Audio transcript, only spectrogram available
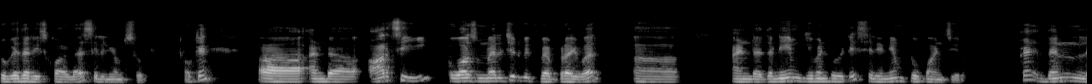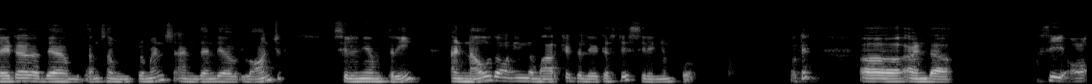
Together is called as Selenium suite. Okay. Uh, and uh, RC was merged with WebDriver, uh, and the name given to it is Selenium 2.0. Okay. Then later they have done some improvements, and then they have launched Selenium 3 and now the in the market the latest is selenium 4 okay? Uh, and uh, see uh,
